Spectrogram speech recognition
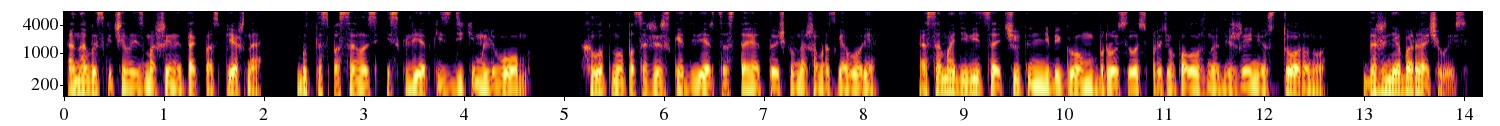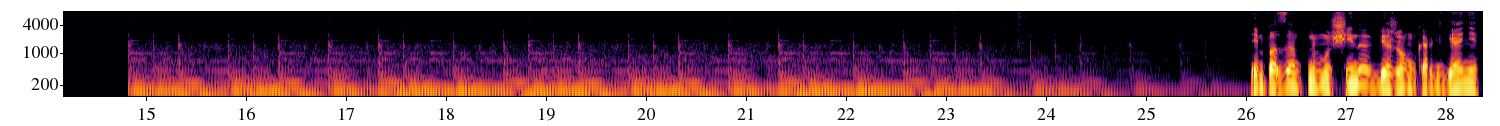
она выскочила из машины так поспешно, будто спасалась из клетки с диким львом. Хлопнула пассажирская дверца, ставя точку в нашем разговоре, а сама девица чуть ли не бегом бросилась в противоположную движению сторону, даже не оборачиваясь. Импозантный мужчина в бежевом кардигане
